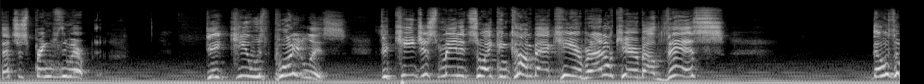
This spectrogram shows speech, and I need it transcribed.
That just brings me where The key was pointless! The key just made it so I can come back here, but I don't care about this! That was a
